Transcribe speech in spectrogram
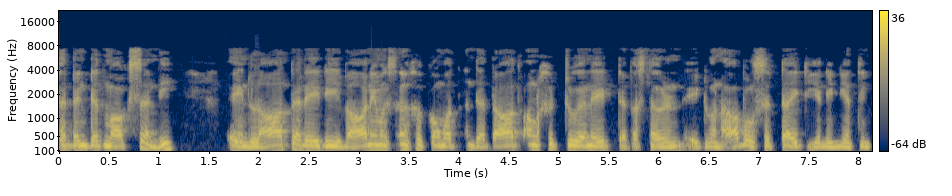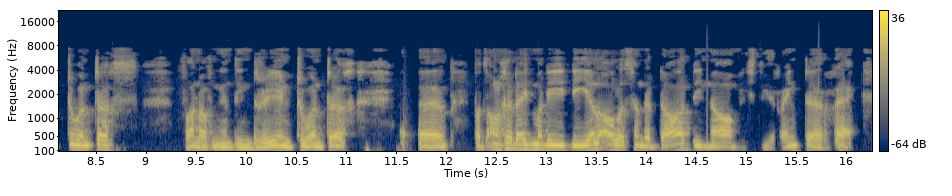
gedink dit maak sin nie en later het die waarnemings ingekom wat inderdaad aangetoon het dit was nou in Edwin Hubble se tyd in die 1920s vanaf 1923 uh wat aangedui het maar die die hele alles inderdaad dinamies die ruimte rek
